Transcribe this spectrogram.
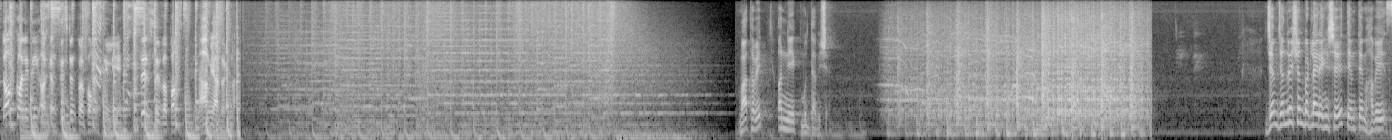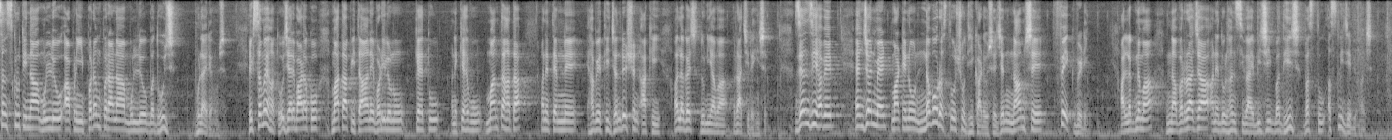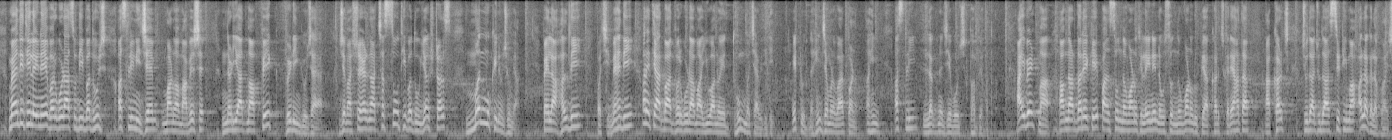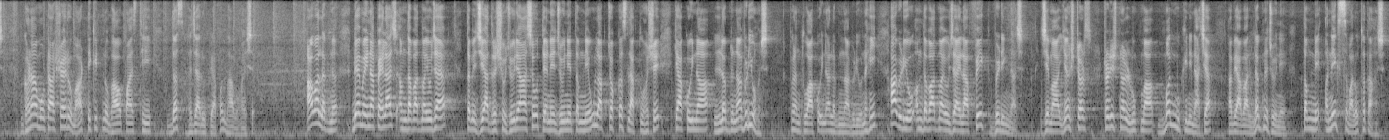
Top quality और consistent performance के लिए सिर्फ सिल्वर पंप नाम याद रखना વાત હવે અન્ય એક મુદ્દા વિશે જેમ જનરેશન બદલાઈ રહી છે, તેમ તેમ હવે સંસ્કૃતિના મૂલ્યો આપણી પરંપરાના મૂલ્યો બધું જ ભૂલાઈ રહ્યું છે. એક સમય હતો જ્યારે બાળકો માતા પિતા અને વડીલોનું કહેતું અને કહેવું માનતા હતા અને તેમને હવેથી જનરેશન આખી અલગ જ દુનિયામાં રાચી રહી છે. ઝેનઝી હવે એન્જોયમેન્ટ માટેનો નવો રસ્તો શોધી કાઢ્યો છે, જેનું નામ છે ફેક વેડિંગ આ લગ્નમાં ના વરરાજા અને દુલ્હન સિવાય બીજી બધી જ વસ્તુ અસલી જેવી હોય છે. મહેંદીથી લઈને વરઘોડા સુધી બધું જ અસલીની જેમ માણવામાં આવે છે. નડિયાદમાં ફેક વેડિંગ યોજાયા. જેમાં શહેરના છસોથી વધુ યંગસ્ટર્સ મન મૂકીને ઝૂમ્યા. પહેલાં હલ્દી, પછી મહેંદી અને ત્યારબાદ વરઘોડામાં યુવાનોએ ધૂમ મચાવી દીધી. એટલું જ નહીં, જમણવાર પણ અહીં અસલી લગ્ન જેવો જ ભવ્ય હતો. આ ઇવેન્ટમાં આવનાર દરેકે પાંચસો નવ્વાણુંથી લઈને નવસો નવ્વાણું રૂપિયા ખર્ચ કર્યા હતા. આ ખર્ચ જુદા જુદા સિટીમાં અલગ અલગ હોય છે. ઘણા મોટા શહેરોમાં ટિકિટનો ભાવ પાંચથી દસ હજાર રૂપિયા પણ ભાવ હોય છે. આવા લગ્ન બે મહિના પહેલાં જ અમદાવાદમાં યોજાયા. તમે જે આ દ્રશ્યો જોઈ રહ્યા છો તેને જોઈને તમને એવું લાગ, ચોક્કસ લાગતું હશે કે આ કોઈના લગ્નના વીડિયો હશે. પરંતુ આ કોઈના લગ્નના વીડિયો નહીં. આ વીડિયો અમદાવાદમાં યોજાયેલા ફેક વેડિંગના છે, જેમાં યંગસ્ટર્સ ટ્રેડિશનલ લુકમાં મન મૂકીને નાચ્યા. હવે આવા લગ્ન જોઈને તમને અનેક સવાલો થતા હશે.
